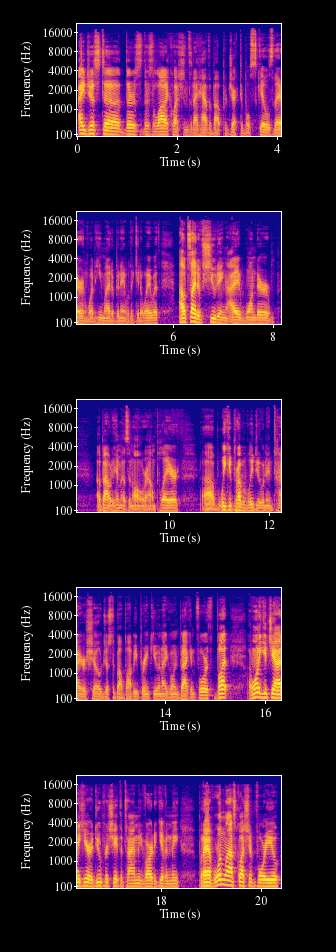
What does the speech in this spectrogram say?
I just uh, there's there's a lot of questions that I have about projectable skills there and what he might have been able to get away with outside of shooting. I wonder about him as an all around player. Uh, we could probably do an entire show just about Bobby Brink, you and I going back and forth. But I want to get you out of here. I do appreciate the time you've already given me. But I have one last question for you,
